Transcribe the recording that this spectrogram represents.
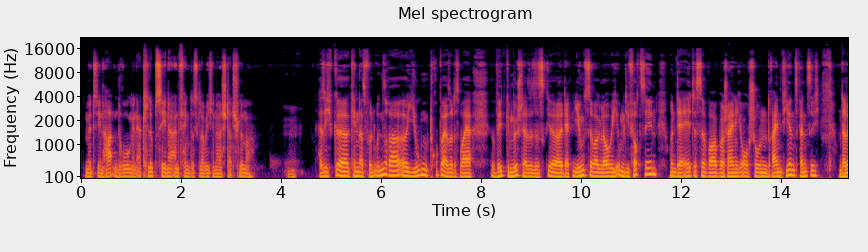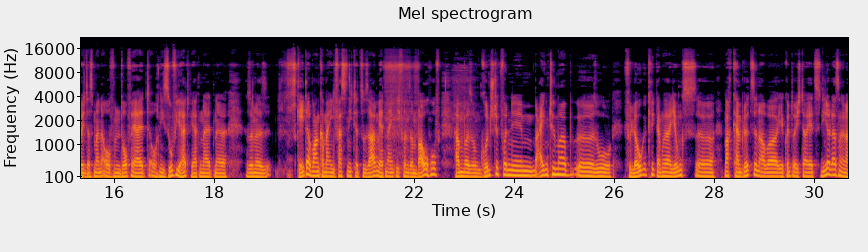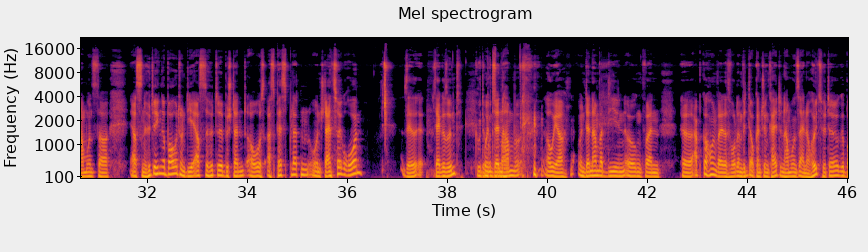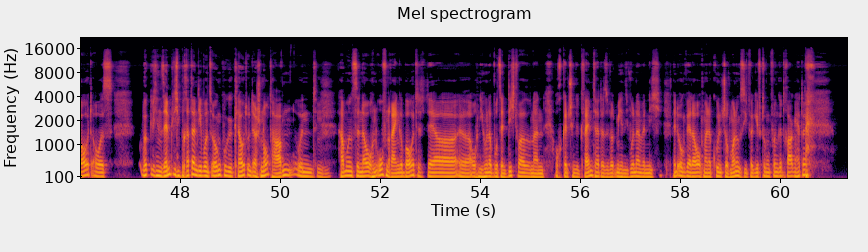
mit den harten Drogen in der Clubszene anfängt, ist, glaube ich, in der Stadt schlimmer. Hm. Also ich äh, kenne das von unserer äh, Jugendtruppe, also das war ja wild gemischt. Also das, äh, der jüngste war, glaube ich, um die 14 und der älteste war wahrscheinlich auch schon 23, 24. Und dadurch, mhm. dass man auf dem Dorf halt auch nicht so viel hat, wir hatten halt eine so eine Skaterbahn, kann man eigentlich fast nicht dazu sagen. Wir hatten eigentlich von so einem Bauhof, haben wir so ein Grundstück von dem Eigentümer äh, so für low gekriegt. Haben gesagt, Jungs, äh, macht keinen Blödsinn, aber ihr könnt euch da jetzt niederlassen. Dann haben wir uns da erst eine Hütte hingebaut und die erste Hütte bestand aus Asbest Festplatten und Steinzeugrohren. Sehr, sehr gesund. Gute und dann haben wir, oh ja, und dann haben wir den irgendwann äh, abgehauen, weil das wurde im Winter auch ganz schön kalt. Dann haben wir uns eine Holzhütte gebaut aus wirklichen sämtlichen Brettern, die wir uns irgendwo geklaut und erschnurrt haben und mhm. haben uns dann auch einen Ofen reingebaut, der äh, auch nicht 100% dicht war, sondern auch ganz schön gequalmt hat. Also würde mich nicht wundern, wenn ich, wenn irgendwer da auch meine Kohlenstoffmonoxidvergiftung von getragen hätte.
